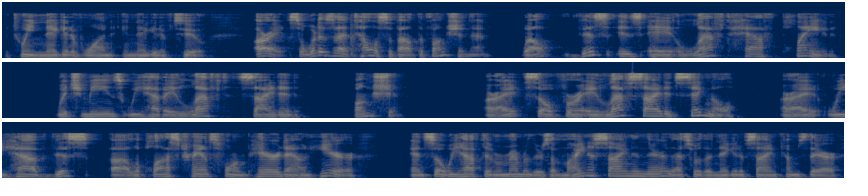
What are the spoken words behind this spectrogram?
between negative 1 and negative 2. All right, so what does that tell us about the function then? Well, this is a left half plane which means we have a left-sided function. All right, so for a left-sided signal, all right, we have this uh, Laplace transform pair down here. And so we have to remember there's a minus sign in there. That's where the negative sign comes there.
